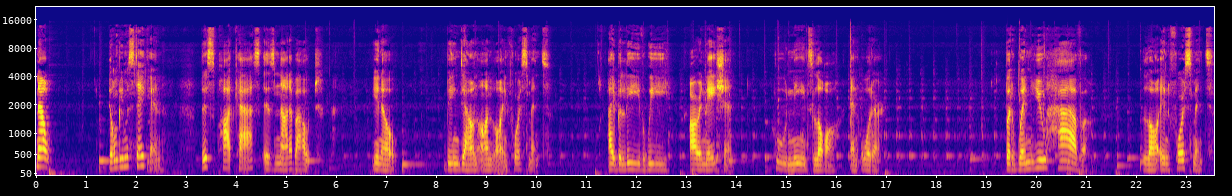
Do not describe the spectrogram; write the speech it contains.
Now, don't be mistaken. This podcast is not about, you know, being down on law enforcement. I believe we are a nation who needs law and order. But when you have law enforcement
